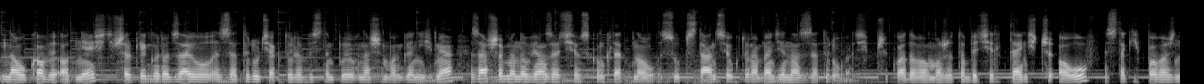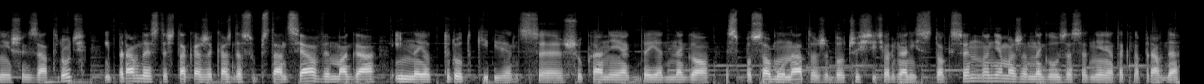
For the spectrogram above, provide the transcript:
naukowy odnieść, wszelkiego rodzaju zatrucia, które występują w naszym organizmie, zawsze będą wiązać się z konkretną substancją, która będzie nas zatruwać. Przykładowo może to być rtęć czy ołów z takich poważniejszych zatruć i prawda jest też taka, że każda substancja wymaga innej odtrutki, więc e, szukanie jakby jednego sposobu na to, żeby oczyścić organizm z toksyn, no nie ma żadnego uzasadnienia tak naprawdę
